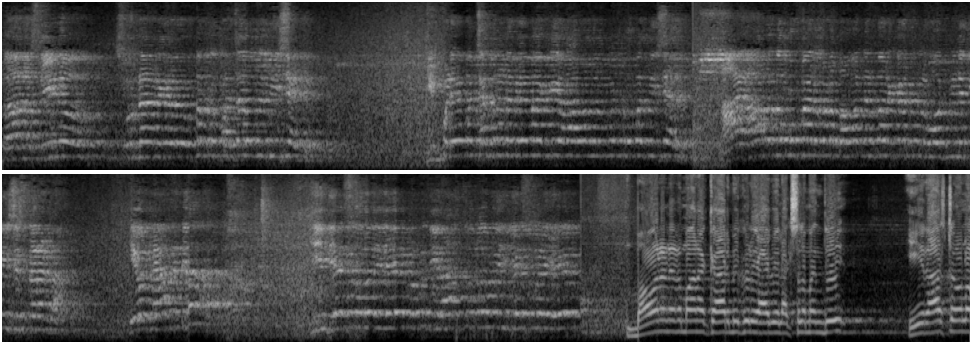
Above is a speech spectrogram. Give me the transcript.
మా శ్రీను సూర్యనారాయణ గారు పచారు రోజులు తీశాడు. ఇప్పుడేమో చంద్రన్న బీమాకి ఆరు వందల కోట్ల రూపాయలు తీశారు. ఆ ఆరు వందల రూపాయలు కూడా భవన్ నిర్మాణ కార్యక్రమంలో ఓటు మీద తీసిస్తారట ఎవరు ఈ దేశంలో ఏ ఈ రాష్ట్రంలో ఈ దేశంలో ఏ భవన నిర్మాణ కార్మికులు యాభై లక్షల మంది ఈ రాష్ట్రంలో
